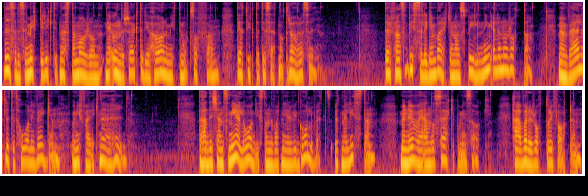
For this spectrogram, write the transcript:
visade sig mycket riktigt nästa morgon när jag undersökte det hörn mitt emot soffan där jag tyckte att jag sett något röra sig. Där fanns visserligen varken någon spillning eller någon råtta, men väl ett litet hål i väggen, ungefär i knähöjd. Det hade känts mer logiskt om det varit nere vid golvet, utmed listen, men nu var jag ändå säker på min sak. Här var det råttor i farten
